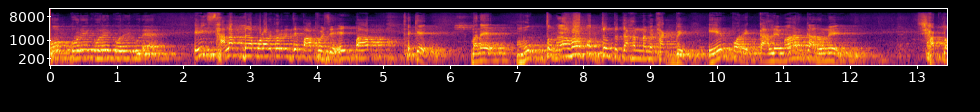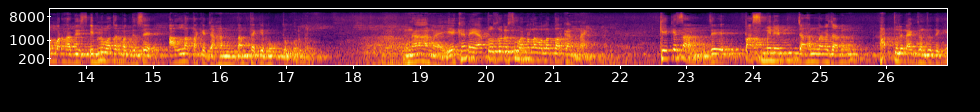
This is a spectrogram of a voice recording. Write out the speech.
ভোগ করে করে করে করে এই সালাত না পড়ার কারণে যে পাপ হয়েছে, এই পাপ থেকে মানে মুক্ত না হওয়া পর্যন্ত জাহান নামে থাকবে। এরপরে কালেমার কারণে ষাট নম্বর হাদিস ইবনু মাজার মধ্যে আল্লাহ তাকে জাহান্নাম থেকে মুক্ত করবেন। না না এখানে এত জোরে সুবহানাল্লাহ বলার দরকার নাই। কে কে চান যে পাঁচ মিনিট জাহান নামে যাবেন, হাত তুলেন একজন তো দেখে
